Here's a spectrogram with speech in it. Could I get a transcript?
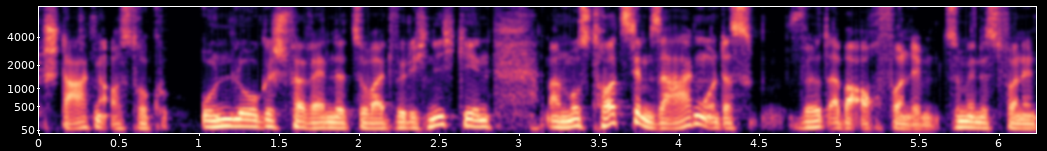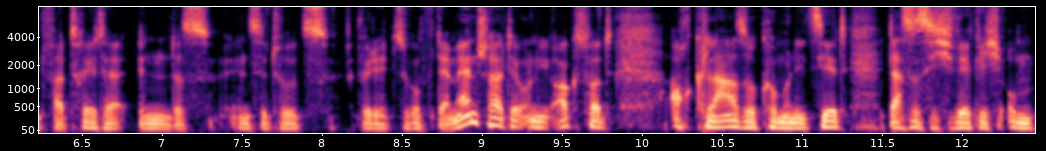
starken Ausdruck unlogisch verwendet. Soweit würde ich nicht gehen. Man muss trotzdem sagen, und das wird aber auch von dem, zumindest von den VertreterInnen des Instituts für die Zukunft der Menschheit der Uni Oxford auch klar so kommuniziert, dass es sich wirklich um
